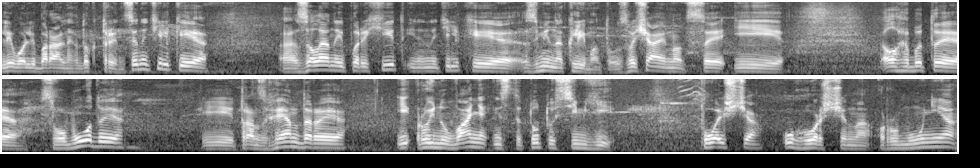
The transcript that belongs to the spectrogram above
ліволіберальних доктрин. Це не тільки зелений перехід і не тільки зміна клімату. Звичайно, це і ЛГБТ свободи, і трансгендери, і руйнування інституту сім'ї. Польща, Угорщина, Румунія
